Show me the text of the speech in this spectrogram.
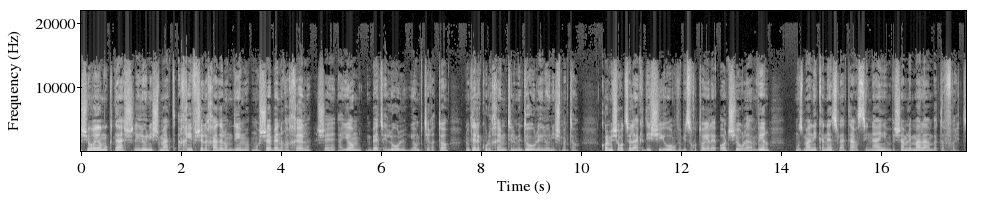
השיעור היום מוקדש לעילוי נשמת אחיו של אחד הלומדים, משה בן רחל, שהיום, בית אלול, יום פטירתו, נודה לכולכם תלמדו לעילוי נשמתו. כל מי שרוצה להקדיש שיעור ובזכותו יעלה עוד שיעור לאוויר, מוזמן להיכנס לאתר סיני ושם למעלה בתפריט.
